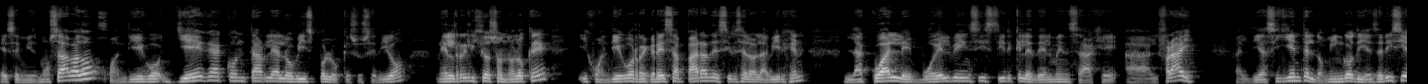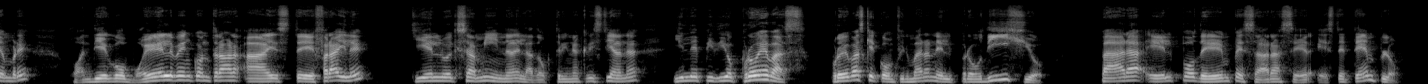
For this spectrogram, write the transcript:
Ese mismo sábado, Juan Diego llega a contarle al obispo lo que sucedió, el religioso no lo cree y Juan Diego regresa para decírselo a la Virgen, la cual le vuelve a insistir que le dé el mensaje al fray. Al día siguiente, el domingo 10 de diciembre, Juan Diego vuelve a encontrar a este fraile quien lo examina en la doctrina cristiana y le pidió pruebas, pruebas que confirmaran el prodigio para él poder empezar a hacer este templo.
